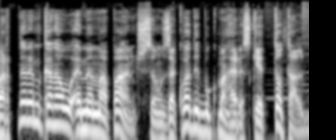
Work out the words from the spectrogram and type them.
Partnerem kanału MMA Punch są zakłady bukmacherskie Total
